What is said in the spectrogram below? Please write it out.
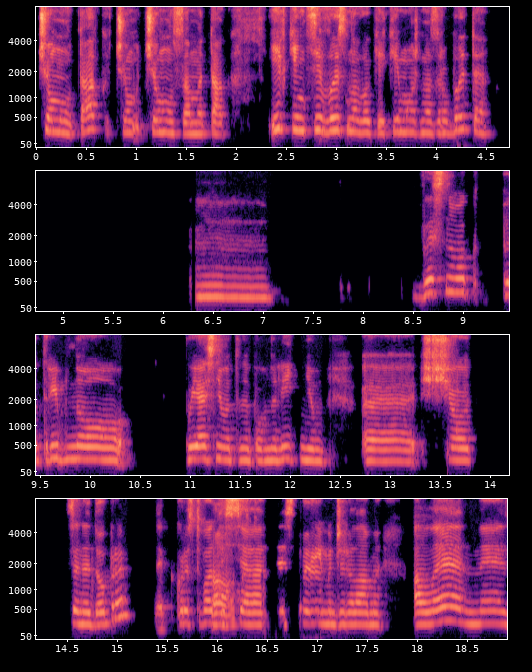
чому так, чому, чому саме так. І в кінці висновок, який можна зробити, Висновок потрібно пояснювати неповнолітнім, е, що це не добре е, користуватися не своїми джерелами, але не,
